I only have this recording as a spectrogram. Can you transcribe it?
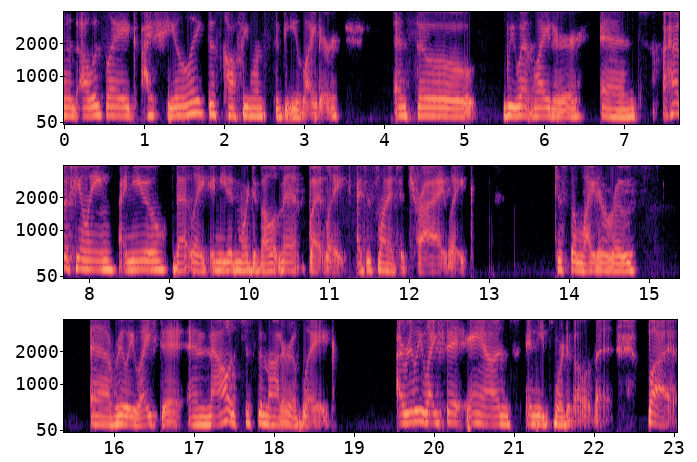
and I was like, I feel like this coffee wants to be lighter. And so we went lighter and I had a feeling I knew that like it needed more development, but like I just wanted to try like just a lighter roast. And I really liked it. And now it's just a matter of like I really liked it and it needs more development. But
